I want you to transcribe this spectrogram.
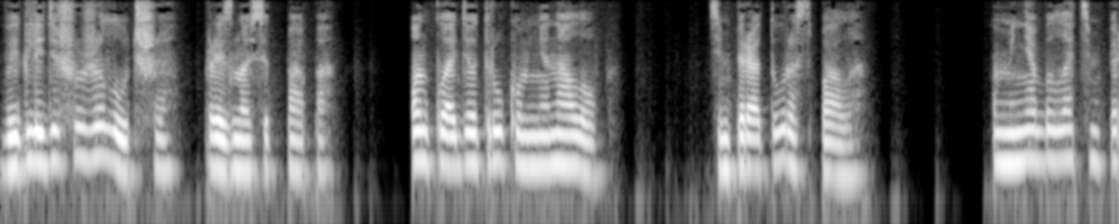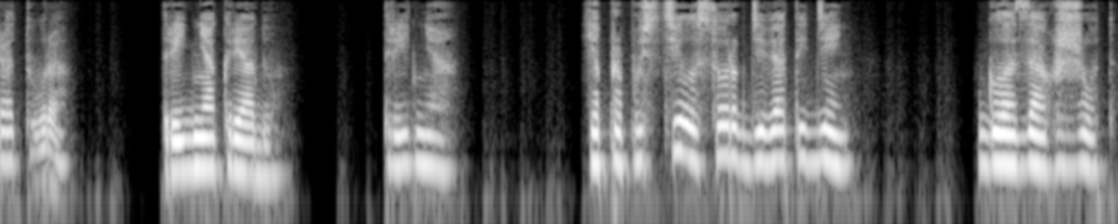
«Выглядишь уже лучше», — произносит папа. Он кладет руку мне на лоб. Температура спала. У меня была температура? Три дня кряду. Три дня. Я пропустила сорок девятый день. В глазах жжет.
